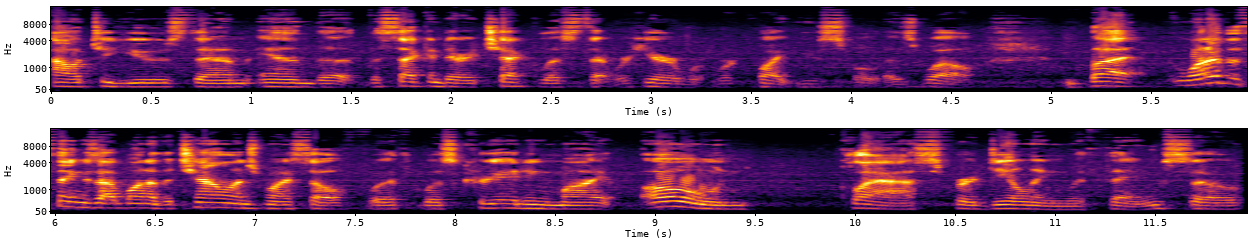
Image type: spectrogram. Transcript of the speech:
how to use them, and the, the secondary checklists that were here were, were quite useful as well. But one of the things I wanted to challenge myself with was creating my own class for dealing with things. So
